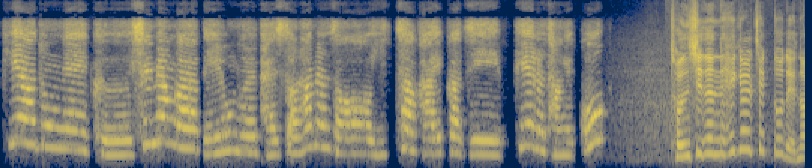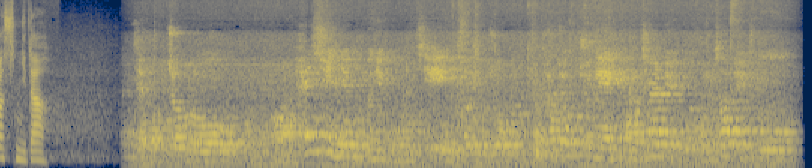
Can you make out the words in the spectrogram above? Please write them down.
피아동의 그 실명과 내용을 발설하면서 2차 가해까지 피해를 당했고 전 씨는 해결책도 내놨습니다. 이제 법적으로 어, 할수 있는 부분이 뭔지 저희 쪽 가족 중에 경찰도 있고 검사도 있고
